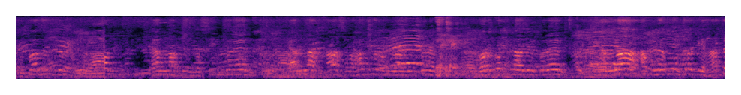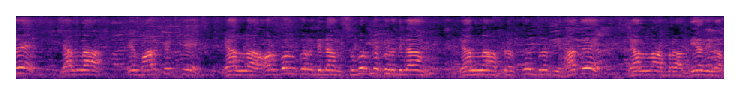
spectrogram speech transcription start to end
হেফাজত করে আপনি করেন করুন আপনার হাতে এই মার্কেটকে অর্পণ করে দিলাম সুবর্ধ করে দিলাম। আপনার কুদরতি হাতে আল্লাহ আমরা দিয়ে দিলাম।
